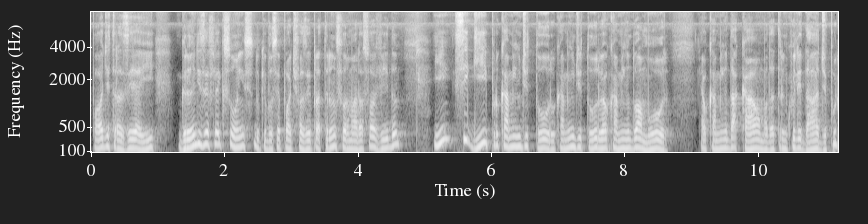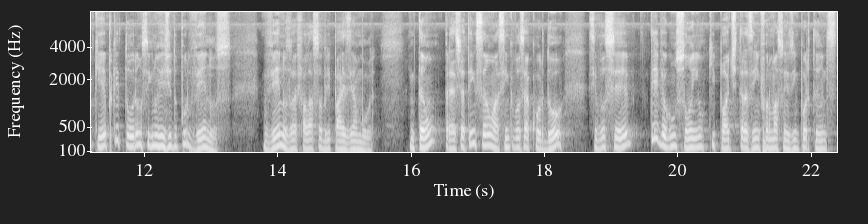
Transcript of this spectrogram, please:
pode trazer aí grandes reflexões do que você pode fazer para transformar a sua vida e seguir para o caminho de touro. O caminho de touro é o caminho do amor, é o caminho da calma, da tranquilidade. Por quê? Porque touro é um signo regido por Vênus. Vênus vai falar sobre paz e amor. Então, preste atenção, assim que você acordou, se você teve algum sonho que pode trazer informações importantes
